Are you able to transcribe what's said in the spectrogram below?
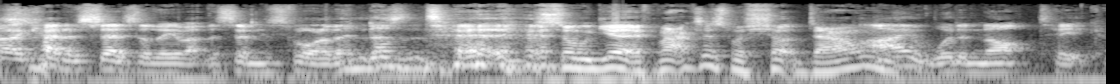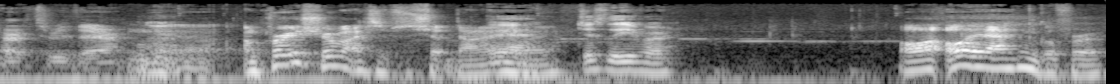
that kind of says something about The Sims 4, then, doesn't it? So yeah, if Maxis was shut down, I would not take her through there. yeah, I'm pretty sure Maxis was shut down Yeah, anyway. just leave her. Oh, oh yeah, I can go for it.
